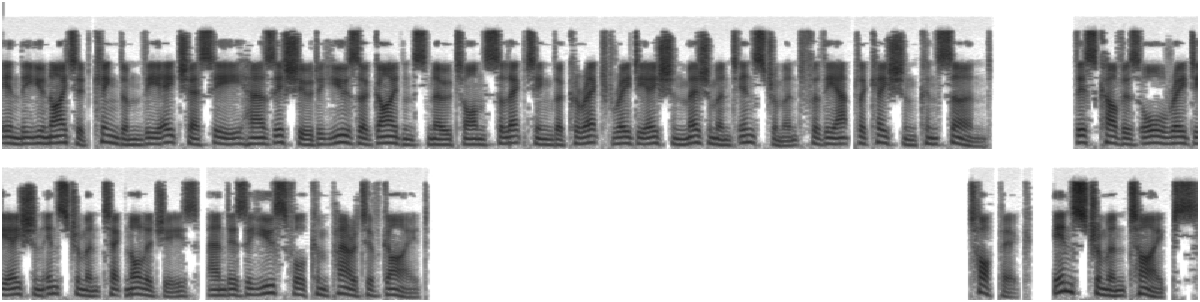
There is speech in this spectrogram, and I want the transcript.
In the United Kingdom the HSE has issued a user guidance note on selecting the correct radiation measurement instrument for the application concerned. This covers all radiation instrument technologies, and is a useful comparative guide. Instrument types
